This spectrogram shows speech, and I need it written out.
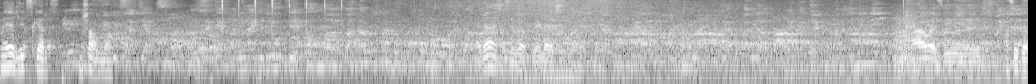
ما هي اللي تسكرت ان شاء الله. علاش اسيدي ربي علاش ها هو زيد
